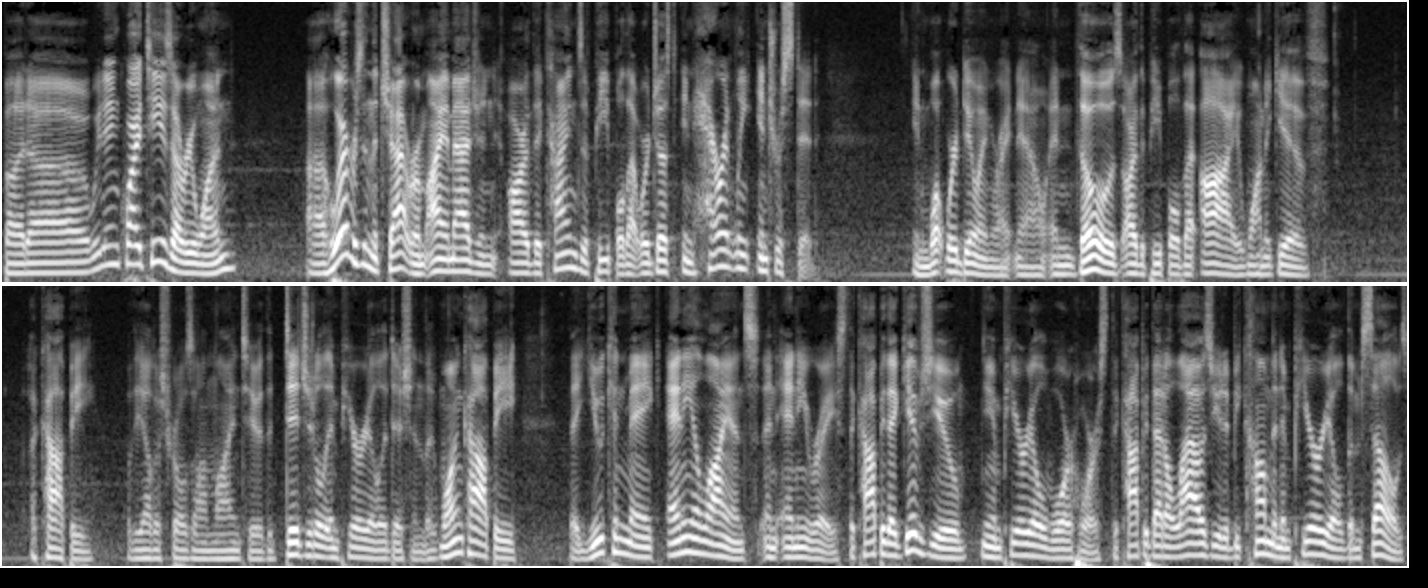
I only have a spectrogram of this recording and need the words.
but uh, we didn't quite tease everyone. Uh, whoever's in the chat room, I imagine, are the kinds of people that were just inherently interested in what we're doing right now, and those are the people that I want to give a copy of the Elder Scrolls Online to, the digital Imperial Edition, the one copy that you can make any alliance in any race, the copy that gives you the Imperial Warhorse, the copy that allows you to become an Imperial themselves,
